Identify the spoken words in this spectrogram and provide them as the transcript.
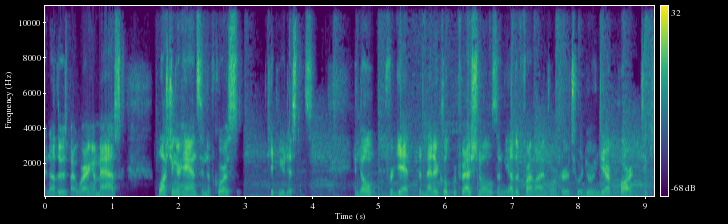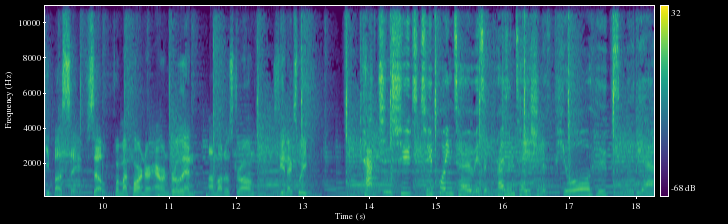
and others by wearing a mask, washing your hands, and of course, keeping your distance. And don't forget the medical professionals and the other frontline workers who are doing their part to keep us safe. So, for my partner, Aaron Berlin, I'm Otto Strong. See you next week. Catch and Shoot 2.0 is a presentation of Pure Hoops Media.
